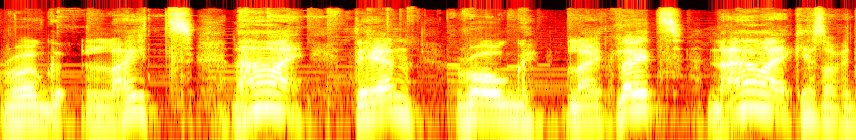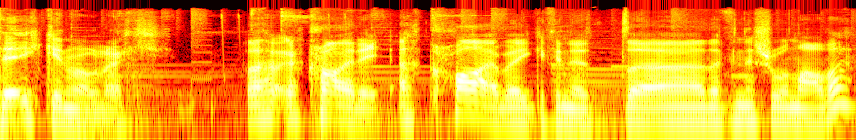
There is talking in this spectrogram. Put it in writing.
roguelite. Nei, nei, det er en roguelite-lite. Nei, nei, nei, Kristoffer, det er ikke en roguelike. Jeg, klarer, ikke- jeg klarer bare ikke å finne ut uh, definisjonen av det.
